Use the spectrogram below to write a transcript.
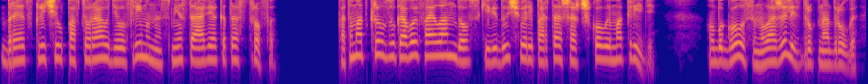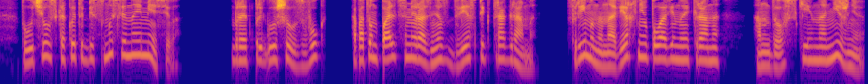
Брэд включил повтор аудио Фримана с места авиакатастрофы. Потом открыл звуковой файл Андовский, ведущего репортаж от школы Макриди. Оба голоса наложились друг на друга. Получилось какое-то бессмысленное месиво. Брэд приглушил звук, а потом пальцами разнес две спектрограммы. Фримана на верхнюю половину экрана — Андовский на нижнюю.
